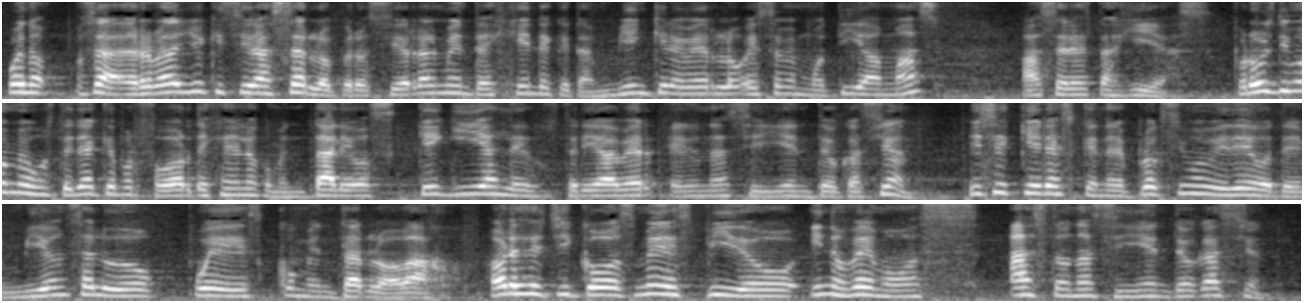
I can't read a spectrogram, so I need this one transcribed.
Bueno, o sea, de verdad yo quisiera hacerlo, pero si realmente hay gente que también quiere verlo, eso me motiva más hacer estas guías. Por último, me gustaría que por favor dejen en los comentarios qué guías les gustaría ver en una siguiente ocasión. Y si quieres que en el próximo video te envíe un saludo, puedes comentarlo abajo. Ahora sí chicos, me despido y nos vemos hasta una siguiente ocasión.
